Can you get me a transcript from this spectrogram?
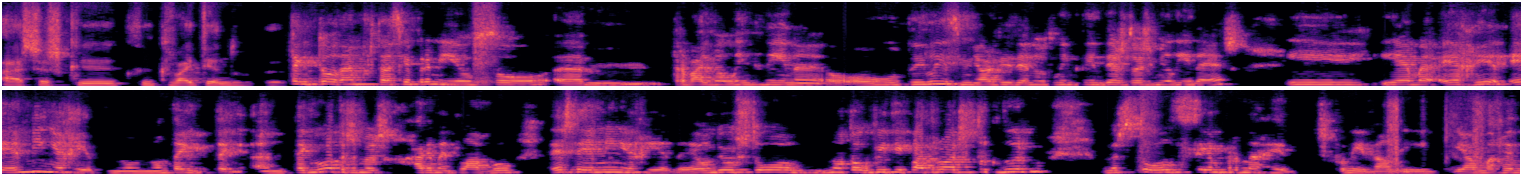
achas que, que, que vai tendo? Tem toda a importância para mim. Eu sou, um, trabalho no LinkedIn, ou, ou utilizo, melhor dizendo, o LinkedIn desde 2010 e, e é, é, rede, é a minha rede. Não, não tenho, tenho, tenho outras, mas raramente lá vou. Esta é a minha rede, é onde eu estou, não estou 24 horas porque durmo, mas estou sempre na rede disponível e, e é uma rede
